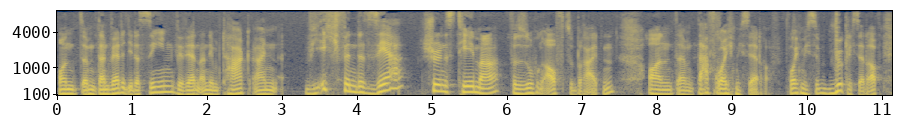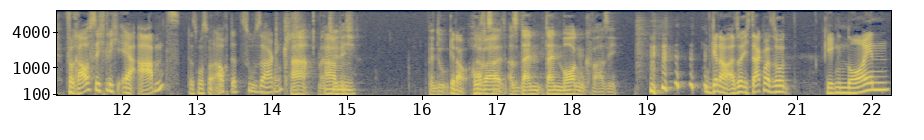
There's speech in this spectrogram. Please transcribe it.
und ähm, dann werdet ihr das sehen. Wir werden an dem Tag ein, wie ich finde, sehr schönes Thema versuchen aufzubereiten. Und ähm, da freue ich mich sehr drauf. Freue ich mich wirklich sehr drauf. Voraussichtlich eher abends, das muss man auch dazu sagen. Klar, natürlich. Ähm, Wenn du genau, Hochzeit, aber- also dein, dein Morgen quasi. Genau, also ich sag mal so, gegen neun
